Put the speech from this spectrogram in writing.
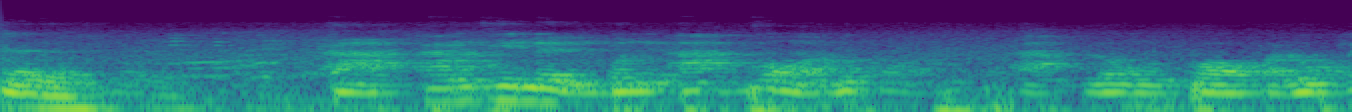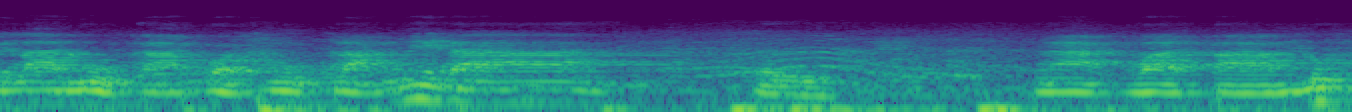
เออกราบครั้งที่หนึ่งบนพระพ่อลูกกราบลงพ่อกับลูกเวลาลูกกราบกอดลูกหลังให้ดาเอองากว่าตามลูก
